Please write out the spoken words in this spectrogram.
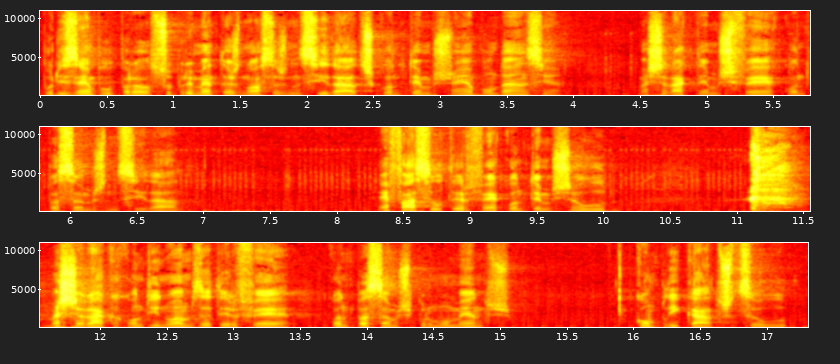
por exemplo, para o suprimento das nossas necessidades quando temos em abundância. Mas será que temos fé quando passamos necessidade? É fácil ter fé quando temos saúde. Mas será que continuamos a ter fé quando passamos por momentos complicados de saúde?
